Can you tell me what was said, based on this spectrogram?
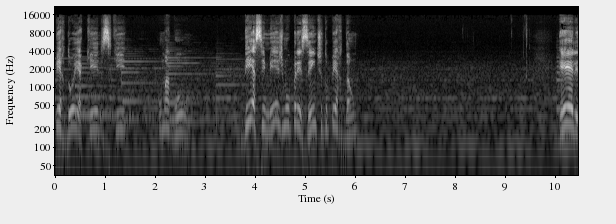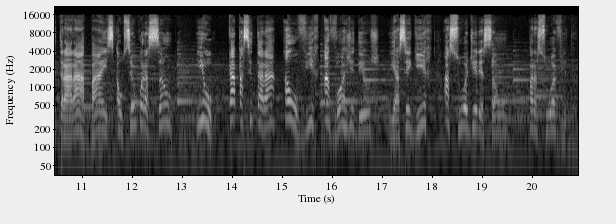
Perdoe aqueles que o magoam. Dê a si mesmo o presente do perdão Ele trará a paz ao seu coração e o capacitará a ouvir a voz de Deus e a seguir a sua direção para a sua vida.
